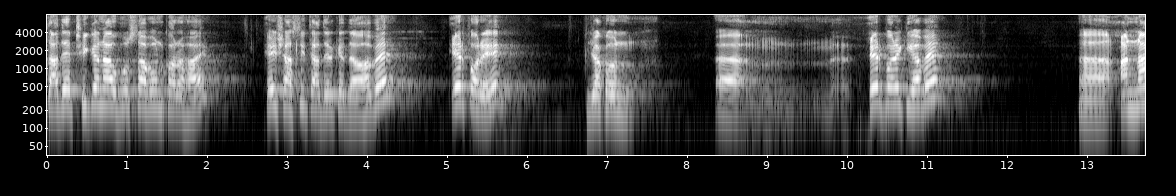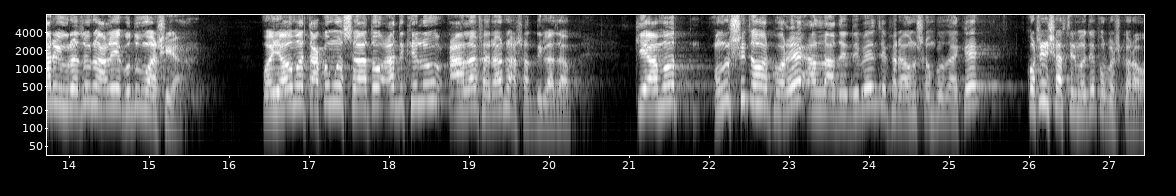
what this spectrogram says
তাদের ঠিকানা উপস্থাপন করা হয়। এই শাস্তি তাদেরকে দেওয়া হবে। এরপরে যখন এরপরে কি হবে? আন্নার ইউরাজুন আলিয়া গুদুম আসিয়া ওয়াইয়াউমা তাকুম সাত আদ খেলু আলা ফেরান আসাদ দিলা যাব কিয়ামত অনুষ্ঠিত হওয়ার পরে আল্লাহ আদেশ দেবে যে ফেরাউন সম্প্রদায়কে কঠিন শাস্তির মধ্যে প্রবেশ করাও।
